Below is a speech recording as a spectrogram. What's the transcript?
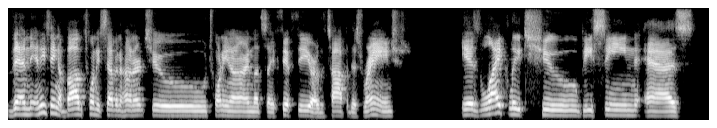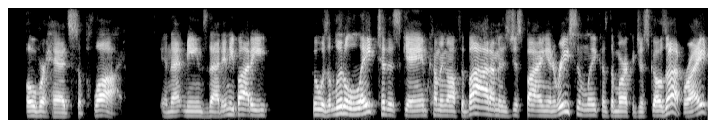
then anything above 2700 to 29 let's say 50 or the top of this range is likely to be seen as overhead supply. And that means that anybody who was a little late to this game coming off the bottom is just buying in recently because the market just goes up right?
